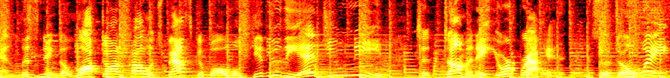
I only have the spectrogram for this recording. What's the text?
and listening to Locked On College Basketball will give you the edge you need to dominate your bracket. So don't wait.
